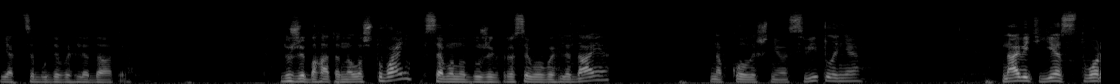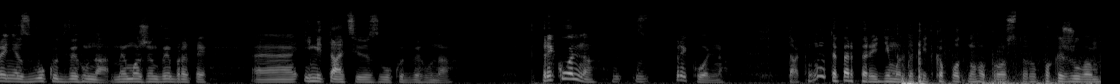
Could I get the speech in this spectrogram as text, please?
Як це буде виглядати. Дуже багато налаштувань, все воно дуже красиво виглядає. Навколишнє освітлення. Навіть є створення звуку двигуна. Ми можемо вибрати е, імітацію звуку двигуна. Прикольно? Прикольно. Так, ну тепер перейдімо до підкапотного простору. Покажу вам.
